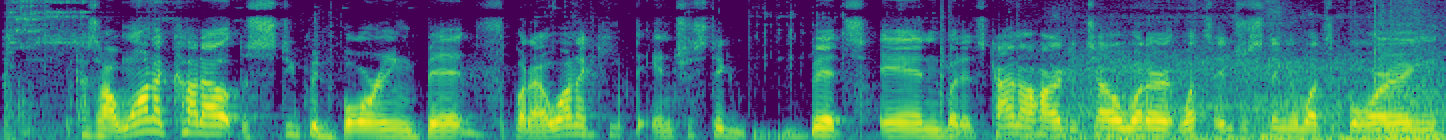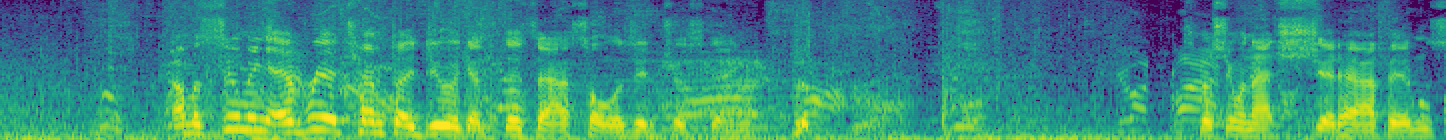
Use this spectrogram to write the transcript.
Because I want to cut out the stupid boring bits, but I want to keep the interesting bits in, but it's kind of hard to tell what are what's interesting and what's boring. I'm assuming every attempt I do against this asshole is interesting. Especially when that shit happens.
